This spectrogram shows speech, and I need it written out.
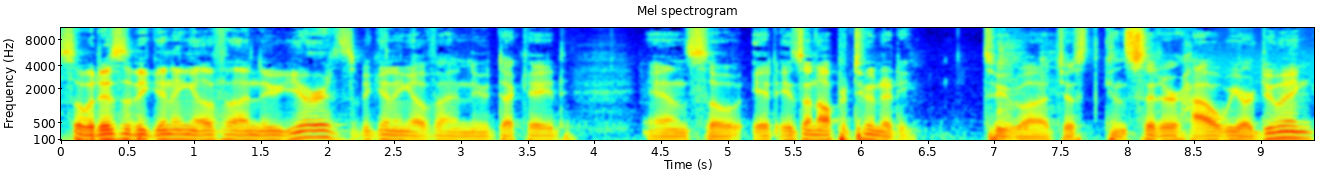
So it is the beginning of a new year, it's the beginning of a new decade, and so it is an opportunity to uh, just consider how we are doing,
